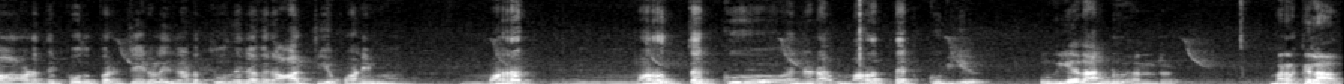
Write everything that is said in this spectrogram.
மாகாணத்தில் பொது பரீட்சைகளை நடத்துவதில் அவர் ஆற்றிய பணி மற மறுத்தற்கு என்னடா? மறத்தற்குரியது. உரியது அன்று. நன்று மறக்கலாம்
